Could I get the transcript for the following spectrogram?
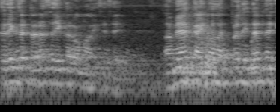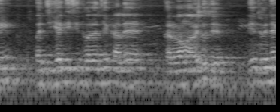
ખરેખર તાનાશાહી કરવામાં આવી છે અમે આ કાયદો હાથ પર લીધા જ પણ જીઆઈડીસી દ્વારા જે કાલે કરવામાં આવેલું છે, તે જોઈને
